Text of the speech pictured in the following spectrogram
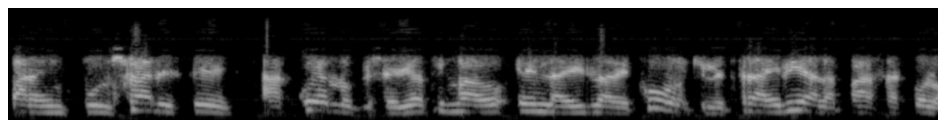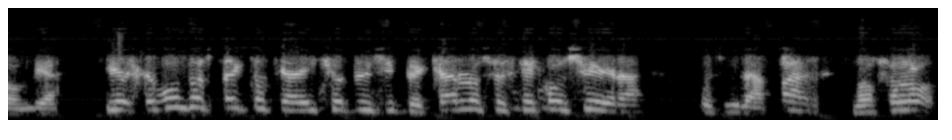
para impulsar este acuerdo que sería firmado en la isla de Cuba, que le traería la paz a Colombia. Y el segundo aspecto que ha dicho el príncipe Carlos es que considera, pues, la paz no solo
